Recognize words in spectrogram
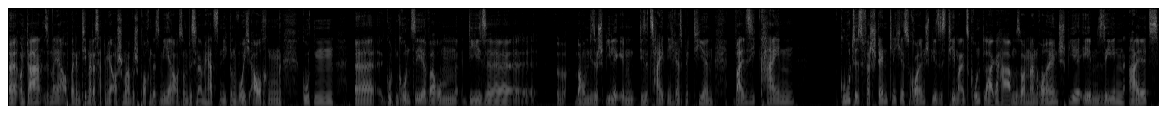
Äh, und da sind wir ja auch bei dem Thema, das hatten wir auch schon mal besprochen, das mir ja auch so ein bisschen am Herzen liegt und wo ich auch einen guten, äh, guten Grund sehe, warum diese, äh, warum diese Spiele eben diese Zeit nicht respektieren, weil sie kein gutes, verständliches Rollenspielsystem als Grundlage haben, sondern Rollenspiel eben sehen als,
